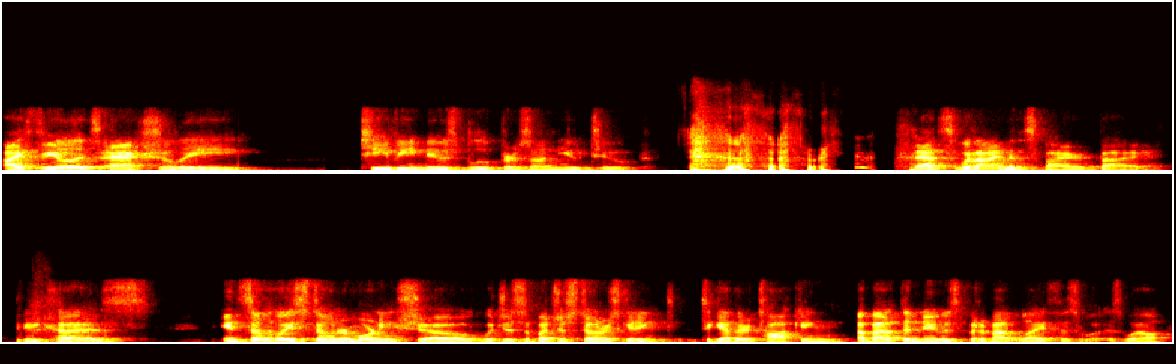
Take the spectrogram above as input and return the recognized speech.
I feel it's actually TV news bloopers on YouTube. That's what I'm inspired by because in some ways stoner morning show which is a bunch of stoners getting t- together talking about the news but about life as, as well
